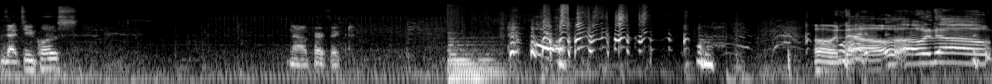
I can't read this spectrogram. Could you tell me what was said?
Is that too close? No, perfect. Oh no! Oh no!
